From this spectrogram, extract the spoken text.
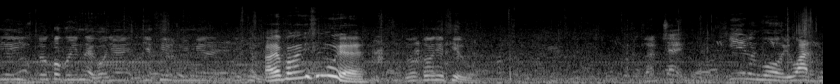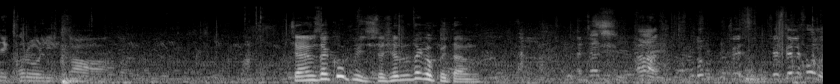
mnie iść do kogo innego, nie, nie filmuj mnie, nie filmuj. A ja pana nie filmuję. No to nie filmuj. Dlaczego? Filmuj, ładny królik, no. Chciałem zakupić, to się do tego pytam. A, to przez, przez telefonu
